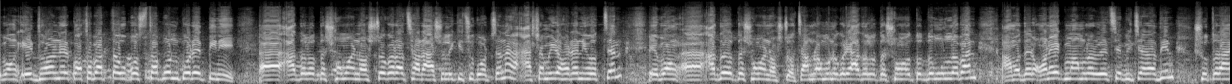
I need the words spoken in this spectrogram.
এবং এই ধরনের কথাবার্তা উপস্থাপন করে তিনি আহ, আদালতের সময় নষ্ট করা ছাড়া আসলে কিছু করছে না। আসামিরা হয়রানি হচ্ছেন এবং আহ, আদালতের সময় নষ্ট হচ্ছে। আমরা মনে করি আদালতের সময় অত্যন্ত মূল্যবান। আমাদের অনেক মামলা রয়েছে বিচারাধীন। সুতরাং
